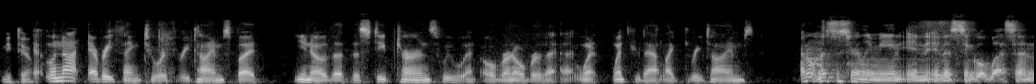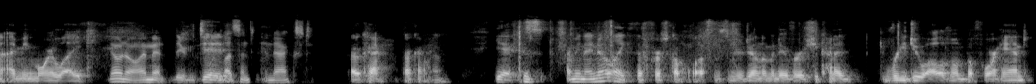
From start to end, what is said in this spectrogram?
me too. Uh, Well, not everything two or three times, but you know the the steep turns we went over and over that uh, went went through that like three times. I don't necessarily mean in in a single lesson. I mean more like No, no, I meant the You did. lesson to the next. okay, okay, Yeah. Yeah. Because I mean, I know like the first couple lessons when you're doing the maneuvers, you kind of redo all of them beforehand.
